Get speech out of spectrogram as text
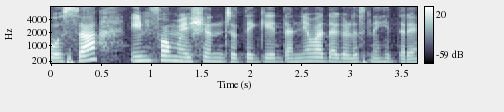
ಹೊಸ ಇನ್ಫಾರ್ಮೇಷನ್ ಜೊತೆಗೆ ಧನ್ಯವಾದಗಳು ಸ್ನೇಹಿತರೆ.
